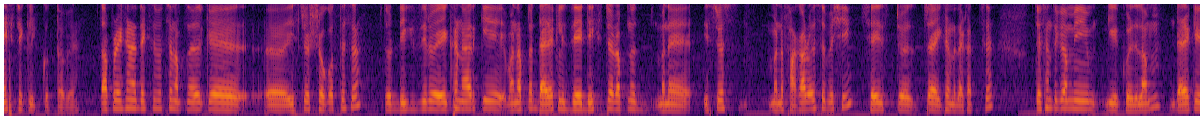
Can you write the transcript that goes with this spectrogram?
নেক্সটে ক্লিক করতে হবে। তারপরে এখানে দেখতে পাচ্ছেন আপনাদেরকে স্টোর শো করতেছে। তো ডিস্ক জিরো এখানে আর কি মানে আপনার ডাইরেক্টলি যে ডিস্কটার আপনার মানে স্টোরেজ মানে ফাঁকা রয়েছে বেশি, সেই স্টোরেজটা এখানে দেখাচ্ছে। তো এখান থেকে আমি ইয়ে করে দিলাম। ডাইরেক্টলি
